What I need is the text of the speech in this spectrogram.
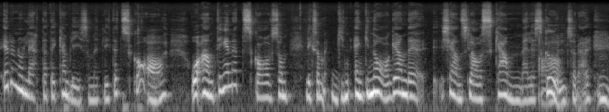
är det nog lätt att det kan bli som ett litet skav. Ja. Och antingen ett skav som liksom en gnagande känsla av skam eller skuld sådär. Mm.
